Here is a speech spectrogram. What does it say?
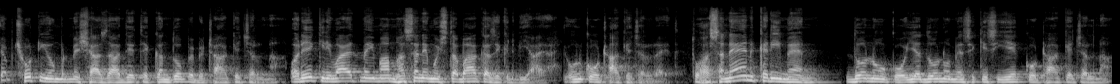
जब छोटी उम्र में शहजादे थे, कंधों पे बिठा के चलना। और एक रिवायत में इमाम हसन मुशतबा का ज़िक्र भी आया कि उनको उठा के चल रहे थे। तो हसनैन, करीमैन दोनों को या दोनों में से किसी एक को उठा के चलना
